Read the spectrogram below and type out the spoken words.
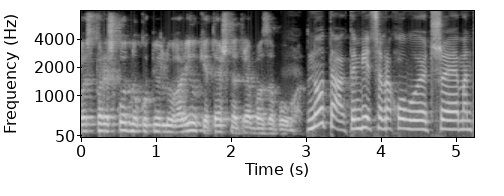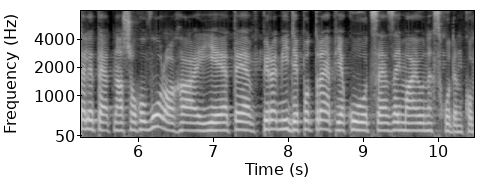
безперешкодну купівлю горілки теж не треба забувати. Ну так, тим більше враховуючи менталітет нашого ворога, є те в піраміді потреб, яку це займає у них сходинку.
